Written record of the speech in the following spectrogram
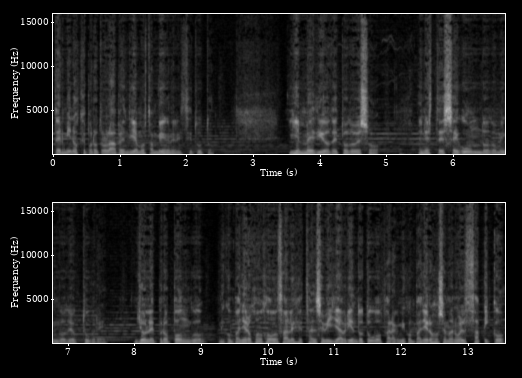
términos que por otro lado aprendíamos también en el instituto. Y en medio de todo eso, en este segundo domingo de octubre, yo le propongo, mi compañero Juanjo González está en Sevilla abriendo tubos para que mi compañero José Manuel Zapico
